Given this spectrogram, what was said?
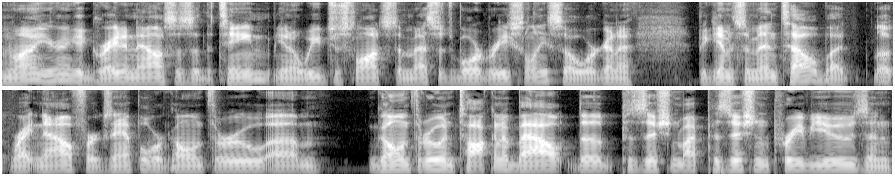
Well, you're going to get great analysis of the team. You know, we just launched a message board recently, so we're going to be giving some intel. But look, right now, for example, we're going through um, going through and talking about the position by position previews and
